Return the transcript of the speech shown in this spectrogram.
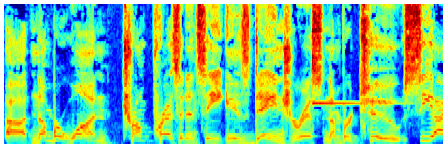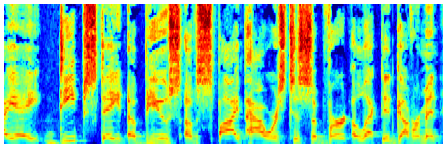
Uh, number one, Trump presidency is dangerous. Number two, CIA deep state abuse of spy powers to subvert elected government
